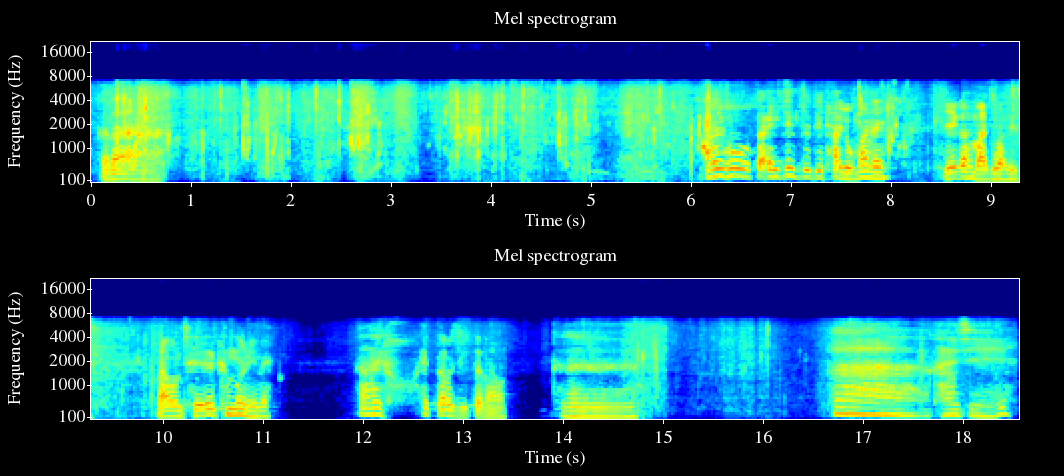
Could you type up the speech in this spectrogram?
가라. 아이고 사이즈들이 다 요만해. 얘가 마지막에 나온 제일 큰 놈이네. 아이고 해 떨어질 때 나온. 그래. 아 가야지.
